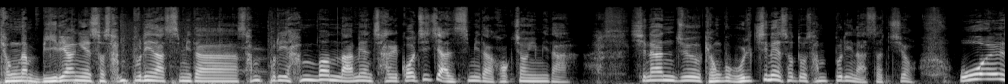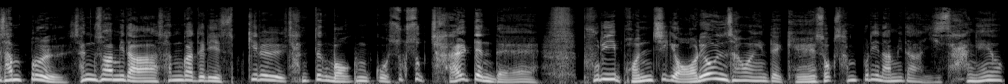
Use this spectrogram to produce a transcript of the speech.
경남 밀양에서 산불이 났습니다. 산불이 한 번 나면 잘 꺼지지 않습니다. 걱정입니다. 지난주 경북 울진에서도 산불이 났었죠. 5월 산불 생소합니다. 산과들이 습기를 잔뜩 머금고 쑥쑥 자랄 때인데 불이 번지기 어려운 상황인데 계속 산불이 납니다. 이상해요.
